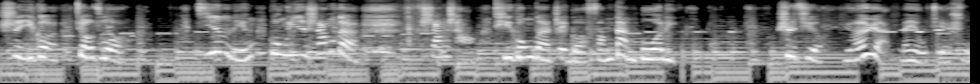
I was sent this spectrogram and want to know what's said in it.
是一个叫做金陵供应商的商场提供的这个防弹玻璃。事情远远没有结束。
